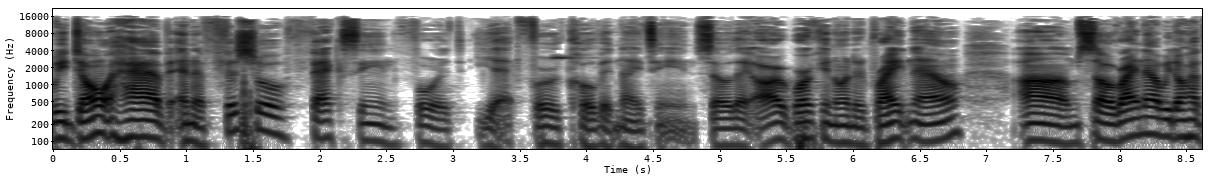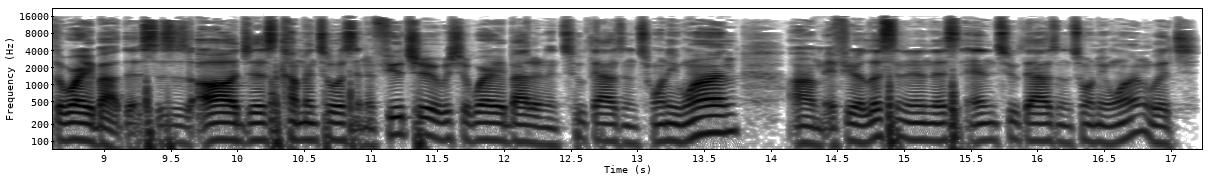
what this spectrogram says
we don't have an official vaccine for it yet for COVID 19. So, they are working on it right now. Um, so, right now, we don't have to worry about this. This is all just coming to us in the future. We should worry about it in 2021. Um, if you're listening to this in 2021, which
